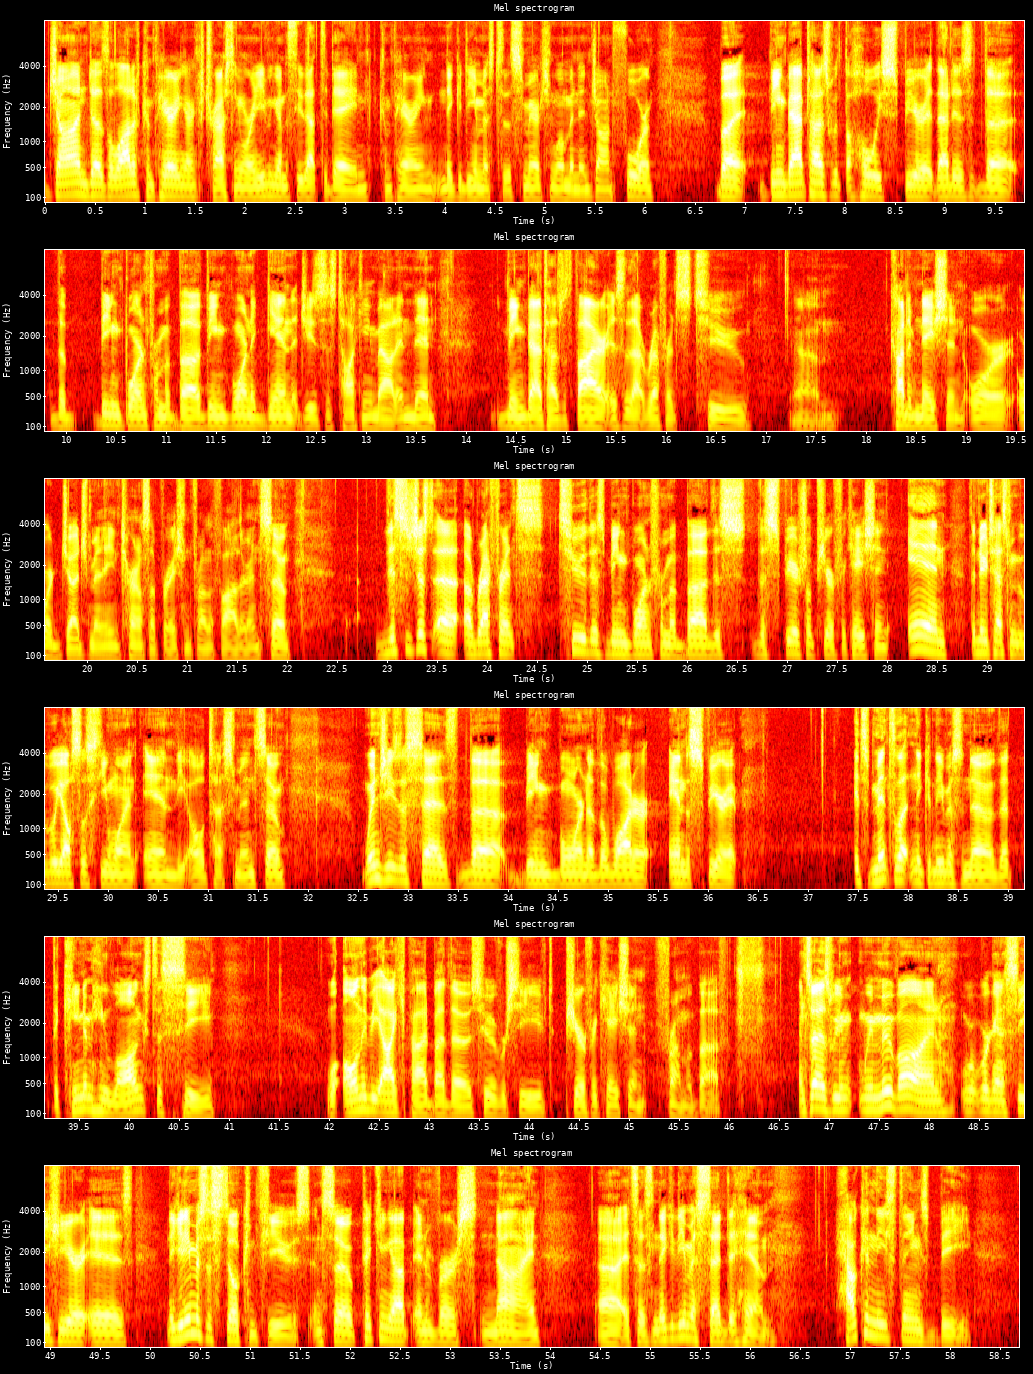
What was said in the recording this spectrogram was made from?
John does a lot of comparing and contrasting. We're even going to see that today in comparing Nicodemus to the Samaritan woman in John 4. But being baptized with the Holy Spirit, that is the, the being born from above, being born again that Jesus is talking about. And then being baptized with fire is that reference to um, condemnation or, or judgment and eternal separation from the Father. And so this is just a, a, reference to this being born from above, this, this spiritual purification in the New Testament, but we also see one in the Old Testament. And so when Jesus says the being born of the water and the Spirit, it's meant to let Nicodemus know that the kingdom he longs to see will only be occupied by those who have received purification from above. And so as we, we move on, what we're going to see here is Nicodemus is still confused. And so picking up in verse 9, uh, it says, Nicodemus said to him, How can these things be?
